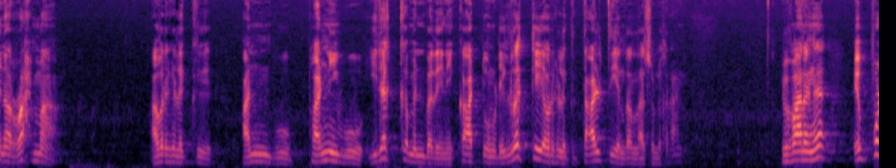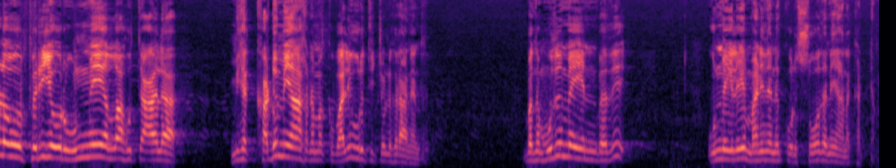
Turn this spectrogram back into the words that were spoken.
ரஹ்மா. அவர்களுக்கு அன்பு பணிவு இரக்கம் என்பதை நீ காட்டு உன்னுடைய இறக்கை அவர்களுக்கு தாழ்த்தி என்று அல்லாஹ் சொல்லுகிறான். இப்ப பாருங்க எவ்வளவு பெரிய ஒரு உண்மையை அல்லாஹு தாலா மிக கடுமையாக நமக்கு வலியுறுத்தி சொல்கிறான் என்று. இப்ப அந்த முதுமை என்பது உண்மையிலேயே மனிதனுக்கு ஒரு சோதனையான கட்டம்.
